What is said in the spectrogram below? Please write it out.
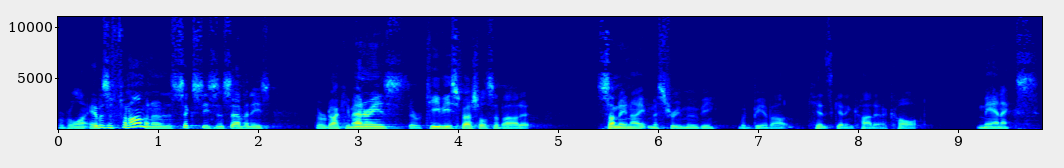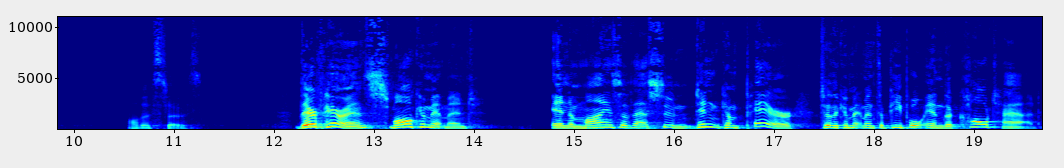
It was a phenomenon in the 60s and 70s there were documentaries, there were TV specials about it. Sunday night mystery movie would be about kids getting caught in a cult. Mannix, all those shows. Their parents' small commitment in the minds of that student didn't compare to the commitment the people in the cult had.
